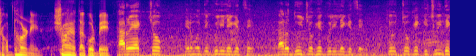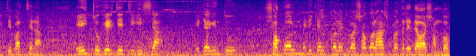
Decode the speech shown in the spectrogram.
সব ধরনের সহায়তা করবে। কারও এক চোখ এর মধ্যে গুলি লেগেছে, কারও দুই চোখে গুলি লেগেছে, কেউ চোখে কিছুই দেখতে পাচ্ছে না। এই চোখের যে চিকিৎসা, এটা কিন্তু সকল মেডিকেল কলেজ বা সকল হাসপাতালে দেওয়া সম্ভব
